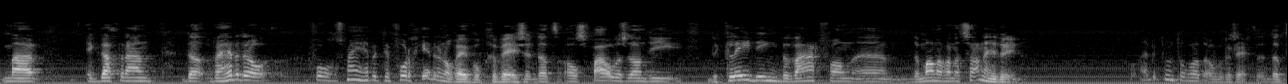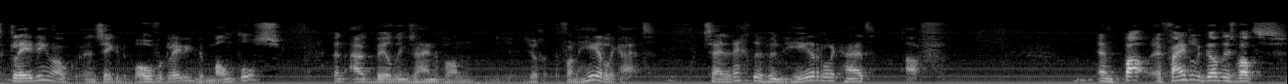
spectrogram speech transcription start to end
Maar ik dacht eraan, dat, we hebben er al, volgens mij heb ik de vorige keer er nog even op gewezen. Dat als Paulus dan die, de kleding bewaart van uh, de mannen van het Sanhedrin. Daar heb ik toen toch wat over gezegd. Dat kleding, ook, en zeker de bovenkleding, de mantels, een uitbeelding zijn van, van heerlijkheid. Zij legden hun heerlijkheid af. En feitelijk dat is wat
